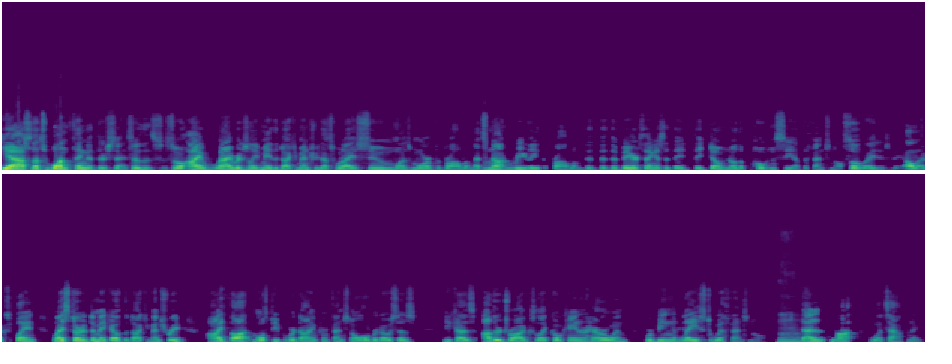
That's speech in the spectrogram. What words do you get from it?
Yeah, so that's one thing that they're saying. So, this, so I when I originally made the documentary, that's what I assume was more of the problem. That's not mm-hmm. really the problem. The, the the bigger thing is that they they don't know the potency of the fentanyl. So I'll explain. When I started to make out the documentary, I thought most people were dying from fentanyl overdoses because other drugs like cocaine or heroin were being laced with fentanyl. Mm. That is not what's happening.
